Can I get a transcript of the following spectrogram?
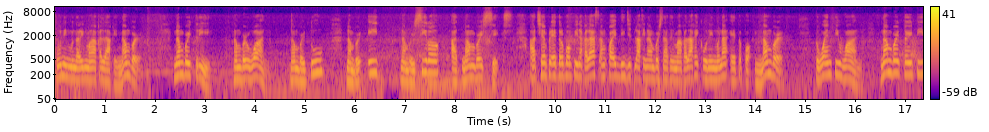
kunin mo na rin mga kalaki. Number, number 3, number 1, number 2, number 8, number 0, at number 6. At syempre, ito po ang pinakalas, ang 5-digit lucky numbers natin mga kalaki. Kunin mo na, ito po, number 21, number 33,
